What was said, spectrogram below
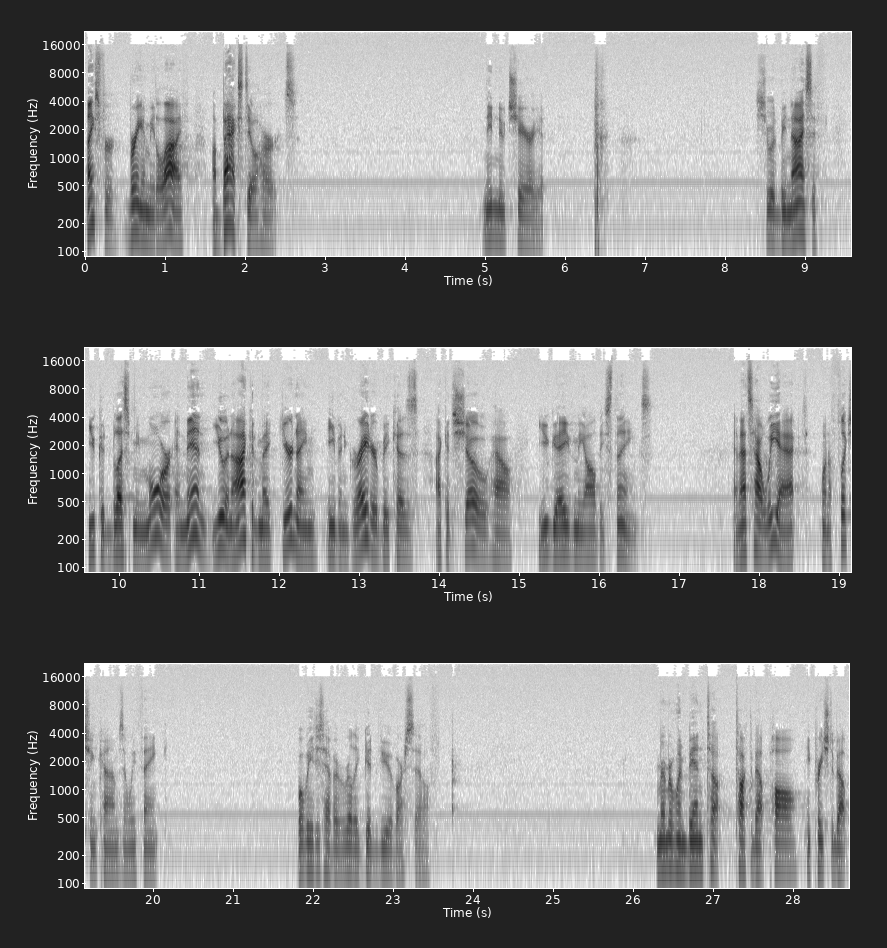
Thanks for bringing me to life. My back still hurts. Need a new chariot. sure would be nice if you could bless me more, and then you and I could make your name even greater because I could show how you gave me all these things. And that's how we act when affliction comes and we think, well, we just have a really good view of ourselves. Remember when Ben ta- talked about Paul? He preached about,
